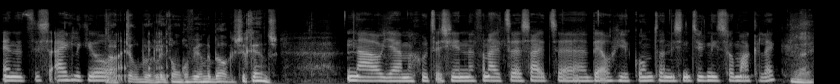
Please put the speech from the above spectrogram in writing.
En het is eigenlijk heel... Nou, Tilburg ligt ongeveer aan de Belgische grens. Nou ja, maar goed, als je in, vanuit eh, Zuid-België komt, dan is het natuurlijk niet zo makkelijk. Nee.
